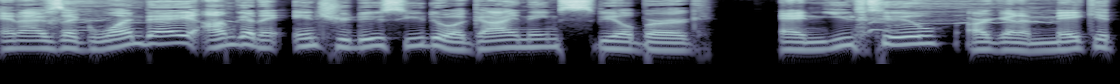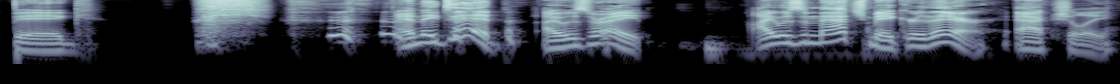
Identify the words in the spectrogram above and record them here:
And I was like, one day I'm going to introduce you to a guy named Spielberg, and you two are going to make it big. And they did. I was right. I was a matchmaker there, actually.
